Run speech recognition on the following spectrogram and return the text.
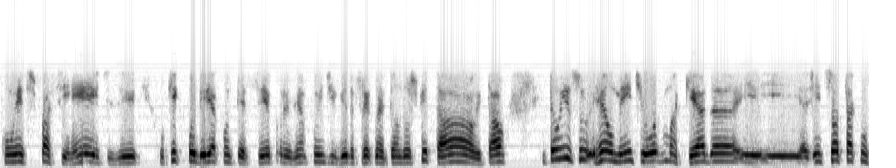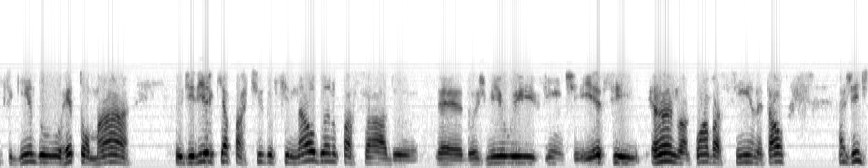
com esses pacientes e o que, que poderia acontecer, por exemplo, com o indivíduo frequentando o hospital e tal. Então, isso realmente houve uma queda e, e a gente só está conseguindo retomar, eu diria que a partir do final do ano passado, é, 2020, e esse ano, com a vacina e tal, a gente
